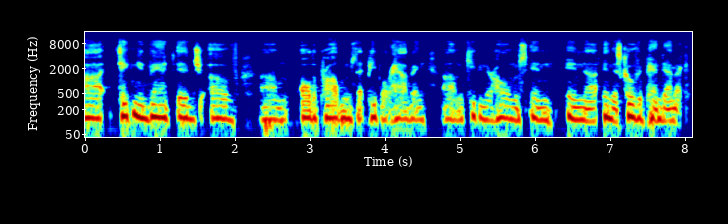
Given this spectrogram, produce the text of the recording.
uh, taking advantage of um, all the problems that people are having um, keeping their homes in in uh, in this COVID pandemic.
